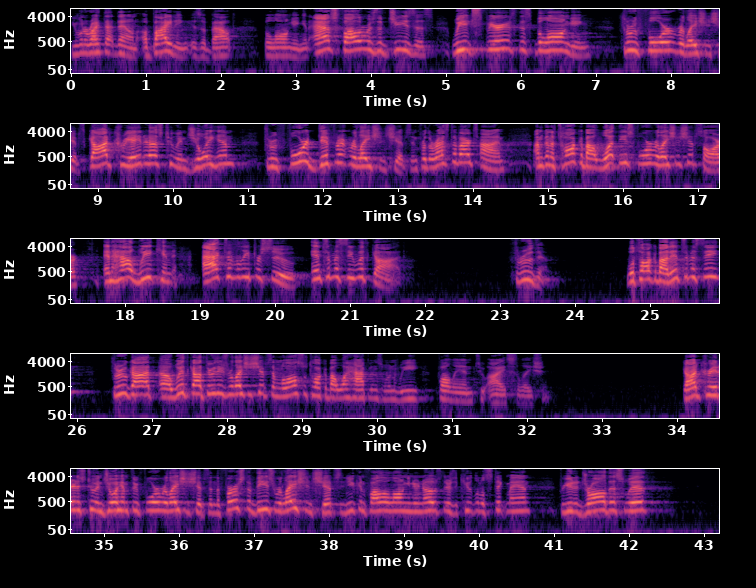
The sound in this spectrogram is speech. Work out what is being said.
You want to write that down. Abiding is about belonging. And as followers of Jesus, we experience this belonging through four relationships. God created us to enjoy Him through four different relationships. And for the rest of our time, I'm going to talk about what these four relationships are and how we can actively pursue intimacy with God through them. We'll talk about intimacy through God, uh, with God through these relationships, and we'll also talk about what happens when we fall into isolation. God created us to enjoy Him through four relationships. And the first of these relationships, and you can follow along in your notes, there's a cute little stick man for you to draw this with.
